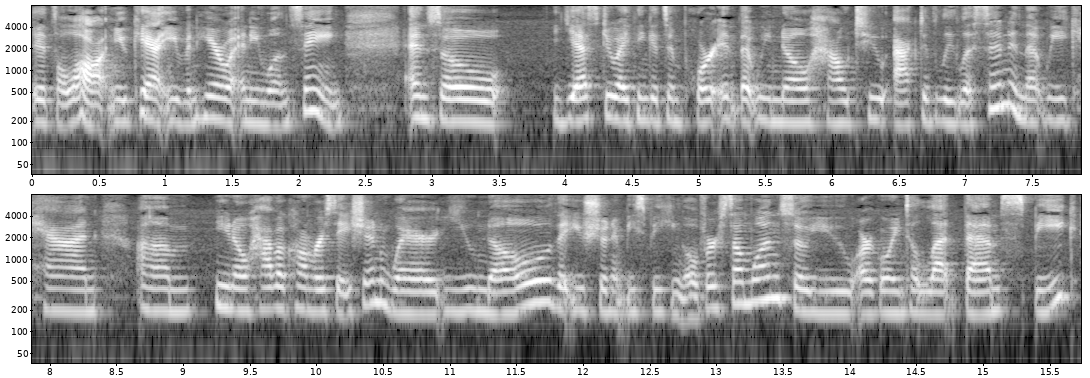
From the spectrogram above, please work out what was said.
it's a lot and you can't even hear what anyone's saying. And so yes, do I think it's important that we know how to actively listen and that we can, um, you know, have a conversation where you know that you shouldn't be speaking over someone. So you are going to let them speak.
